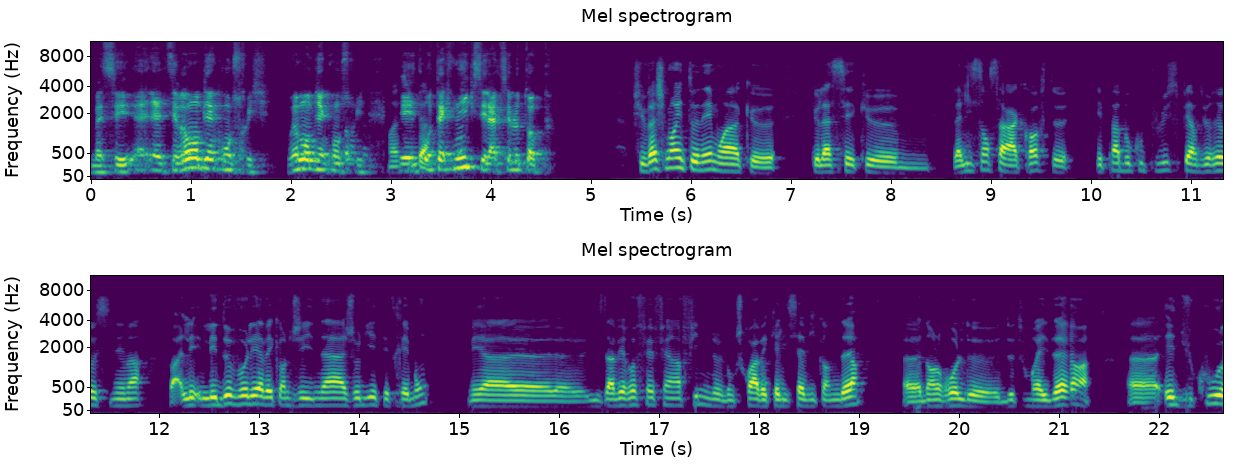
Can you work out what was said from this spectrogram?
ben c'est, elle, elle- c'est vraiment bien construit, vraiment bien construit. Ouais, Et au technique, c'est là, c'est le top. Je suis vachement étonné, moi, que, que, la, c'est que la licence Lara Croft n'ait pas beaucoup plus perduré au cinéma. Bah, les, les deux volets avec Angelina Jolie étaient très bons, mais euh, ils avaient refait fait un film, donc je crois avec Alicia Vikander euh, dans le rôle de, Tomb Raider. Euh, et du coup,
